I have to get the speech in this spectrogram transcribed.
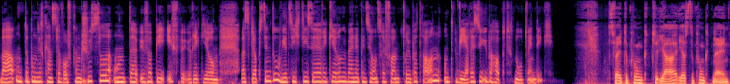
war unter Bundeskanzler Wolfgang Schüssel und der ÖVP-FPÖ-Regierung. Was glaubst denn du, wird sich diese Regierung über eine Pensionsreform drüber trauen und wäre sie überhaupt notwendig? Zweiter Punkt, ja. Erster Punkt, nein.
